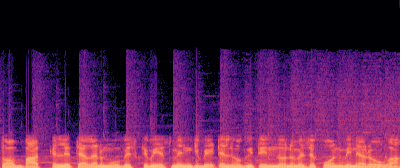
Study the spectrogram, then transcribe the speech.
तो अब बात कर लेते हैं, अगर मूवीज़ के बेस में इनकी बैटल होगी तो इन दोनों में से कौन विनर होगा?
